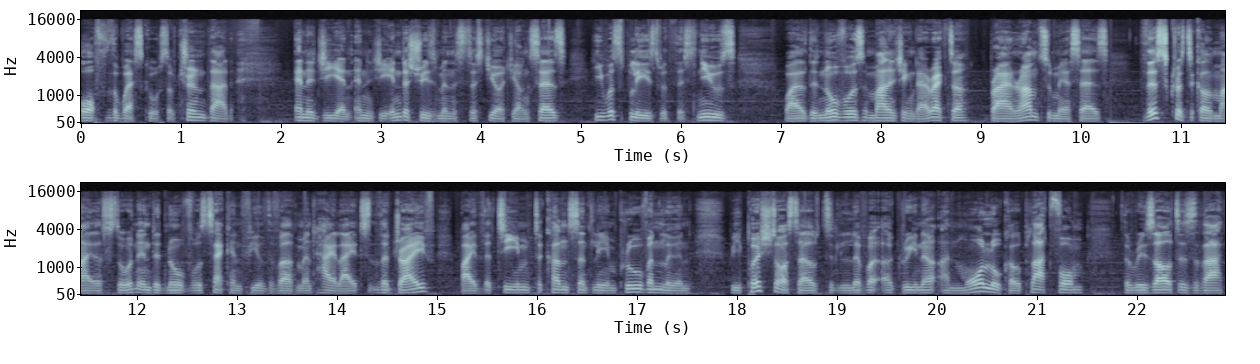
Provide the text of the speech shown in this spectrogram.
off the west coast of Trinidad. Energy and Energy Industries Minister Stuart Young says he was pleased with this news, while DeNovo's managing director, Brian Ramsumere, says this critical milestone in DeNovo's second field development highlights the drive by the team to constantly improve and learn. We pushed ourselves to deliver a greener and more local platform. The result is that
